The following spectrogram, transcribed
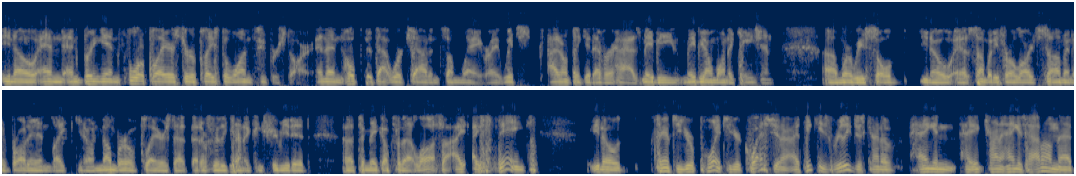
you know and and bring in four players to replace the one superstar and then hope that that works out in some way right? Which i don't think it ever has. Maybe maybe on one occasion um, where we've sold you know uh, somebody for a large sum and have brought in like you know a number of players that that have really kind of contributed uh, to make up for that loss. I i think you know Sam, to your point, to your question, I think he's really just kind of hanging, hang, trying to hang his hat on that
